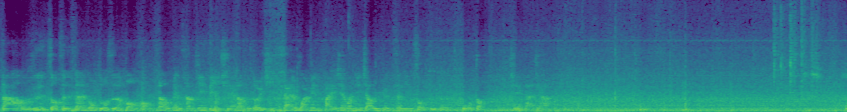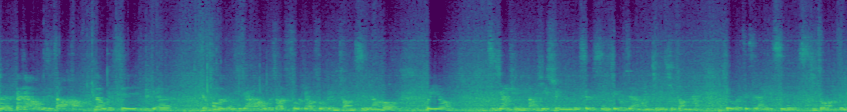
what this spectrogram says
大家好，我是众生自然工作室的孟红。那我跟常青弟一起来，那我们都一起在外面办一些环境教育跟森林守护的活动。谢谢大家。呃，大家好，我是招好。那我是一个有创作者艺术家，然后我主要是做雕塑跟装置，然后会用纸浆去模仿一些水泥的设施，介入自然环境的一些状态。所以我这次来也是实际走访这个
